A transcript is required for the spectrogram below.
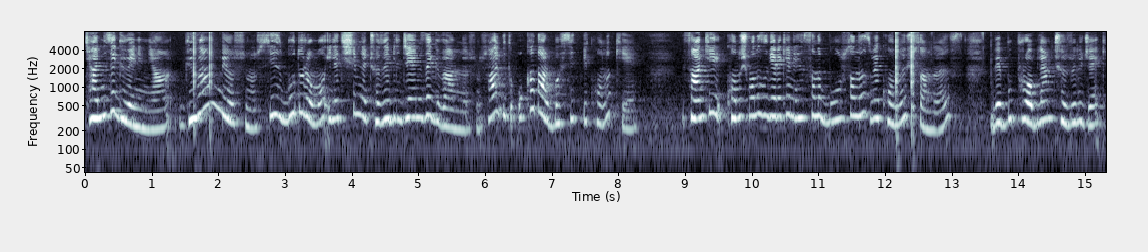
kendinize güvenin ya. Güvenmiyorsunuz. Siz bu durumu iletişimle çözebileceğinize güvenmiyorsunuz. Halbuki o kadar basit bir konu ki. Sanki konuşmanız gereken insanı bulsanız ve konuşsanız ve bu problem çözülecek.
